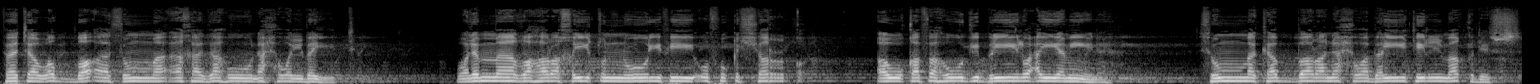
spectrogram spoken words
فتوضأ ثم أخذه نحو البيت. ولما ظهر خيط النور في أفق الشرق أوقفه جبريل عن يمينه ثم كبر نحو بيت المقدس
